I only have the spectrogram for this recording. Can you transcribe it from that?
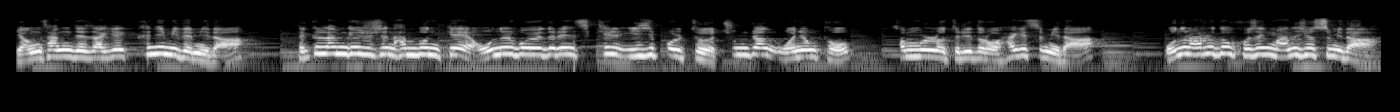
영상 제작에 큰 힘이 됩니다. 댓글 남겨주신 한 분께 오늘 보여드린 스킬 20V 충전 원형톱 선물로 드리도록 하겠습니다. 오늘 하루도 고생 많으셨습니다.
